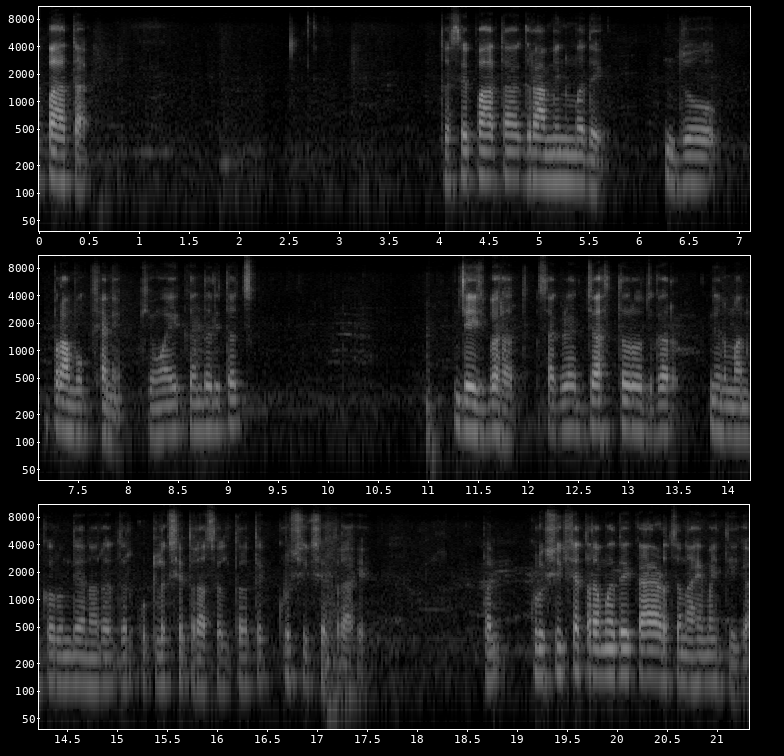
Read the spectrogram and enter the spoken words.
पाहता. तसे पाहता ग्रामीणमध्ये जो प्रामुख्याने किंवा एकंदरीतच देशभरात सगळ्यात जास्त रोजगार निर्माण करून देणारं जर कुठलं क्षेत्र असेल तर ते कृषी क्षेत्र आहे. पण कृषी क्षेत्रामध्ये काय अडचण आहे माहिती का?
